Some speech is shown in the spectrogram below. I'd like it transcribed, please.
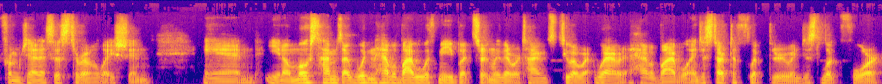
from Genesis to Revelation. And you know, most times I wouldn't have a Bible with me, but certainly there were times too where I would have a Bible and just start to flip through and just look for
